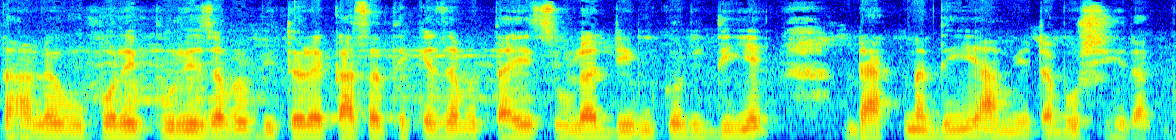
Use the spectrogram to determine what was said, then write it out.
তাহলে উপরে পুড়ে যাবে, ভিতরে কাঁচা থেকে যাবে, তাই চুলা ডিম করে দিয়ে ডাকনা দিয়ে আমি এটা বসিয়ে রাখব।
